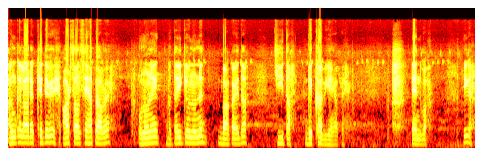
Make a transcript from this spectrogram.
अंकल आ रखे थे, आठ साल से यहाँ पे आवे उन्होंने बताई कि उन्होंने बाकायदा चीता देखा भी है यहाँ पे। तेंदुआ, ठीक है?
